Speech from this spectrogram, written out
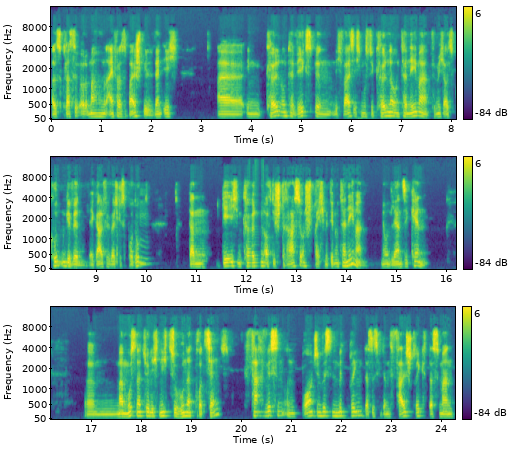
als Klasse, oder machen wir ein einfaches Beispiel. Wenn ich äh, in Köln unterwegs bin und ich weiß, ich muss die Kölner Unternehmer für mich als Kunden gewinnen, egal für welches Produkt, mhm. dann gehe ich in Köln auf die Straße und spreche mit den Unternehmern ja, und lerne sie kennen. Ähm, man muss natürlich nicht zu 100 Prozent Fachwissen und Branchenwissen mitbringen. Das ist wieder ein Fallstrick, dass man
